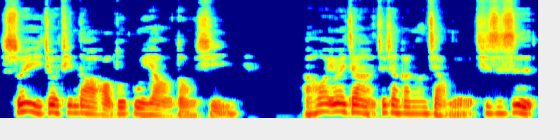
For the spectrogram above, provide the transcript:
所以就听到好多不一样的东西。然后因为这样，就像刚刚讲的，其实是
